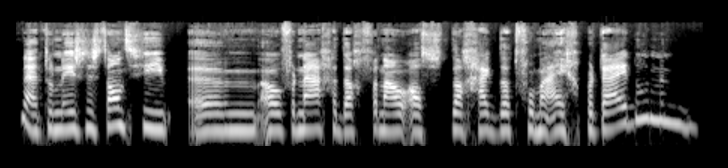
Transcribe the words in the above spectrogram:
Nou, toen in eerste instantie ehm, over nagedacht van nou, als, dan ga ik dat voor mijn eigen partij doen. En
